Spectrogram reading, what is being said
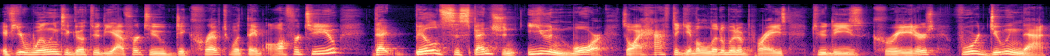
If you're willing to go through the effort to decrypt what they've offered to you, that builds suspension even more. So I have to give a little bit of praise to these creators for doing that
